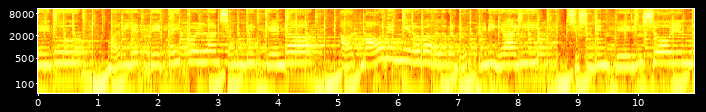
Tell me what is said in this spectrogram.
ചെയ്തു മറിയത്തെ കൈക്കൊള്ളാൻ ശങ്കിക്കേണ്ട ആത്മാവിൻ നിറവാൽ അവൾ ഗർഭിണിയായി ശിശുവിൻ പേരീശോ എന്ന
